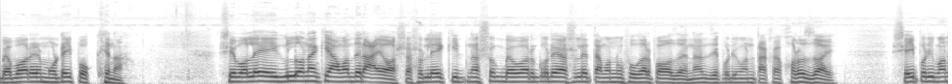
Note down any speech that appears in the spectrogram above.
ব্যবহারের মোটেই পক্ষে না। সে বলে, এইগুলো নাকি আমাদের আয়স। আসলে এই কীটনাশক ব্যবহার করে আসলে তেমন উপকার পাওয়া যায় না। যে পরিমাণ টাকা খরচ হয় সেই পরিমাণ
